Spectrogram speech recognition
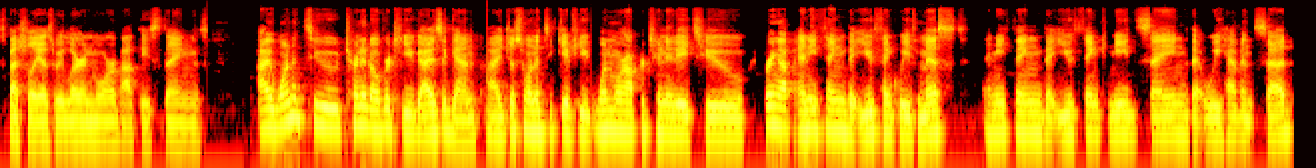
especially as we learn more about these things. I wanted to turn it over to you guys again. I just wanted to give you one more opportunity to bring up anything that you think we've missed, anything that you think needs saying that we haven't said.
